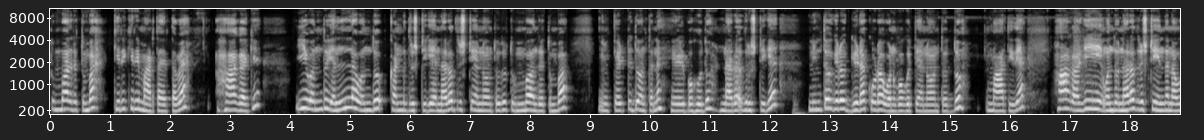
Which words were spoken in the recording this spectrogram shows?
ತುಂಬ ಅಂದರೆ ತುಂಬ ಕಿರಿಕಿರಿ ಮಾಡ್ತಾ ಇರ್ತವೆ. ಹಾಗಾಗಿ ಈ ಒಂದು ಎಲ್ಲ ಒಂದು ಕಣ್ಣು ದೃಷ್ಟಿಗೆ ನರದೃಷ್ಟಿ ಅನ್ನುವಂಥದ್ದು ತುಂಬ ಅಂದರೆ ತುಂಬ ಕೆಟ್ಟದ್ದು ಅಂತಲೇ ಹೇಳಬಹುದು. ನರದೃಷ್ಟಿಗೆ ನಿಂತೋಗಿರೋ ಗಿಡ ಕೂಡ ಒಣಗೋಗುತ್ತೆ ಅನ್ನೋವಂಥದ್ದು ಮಾತಿದೆ. ಹಾಗಾಗಿ ಒಂದು ನರದೃಷ್ಟಿಯಿಂದ ನಾವು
